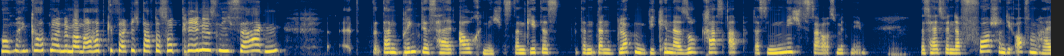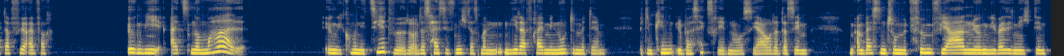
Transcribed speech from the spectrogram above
oh mein Gott, meine Mama hat gesagt, ich darf das Wort Penis nicht sagen, äh, dann bringt das halt auch nichts. Dann geht das, dann, dann blocken die Kinder so krass ab, dass sie nichts daraus mitnehmen. Das heißt, wenn davor schon die Offenheit dafür einfach irgendwie als normal irgendwie kommuniziert würde, und das heißt jetzt nicht, dass man in jeder freien Minute mit dem, mit dem Kind über Sex reden muss, ja, oder dass eben am besten schon mit fünf Jahren irgendwie, weiß ich nicht, den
